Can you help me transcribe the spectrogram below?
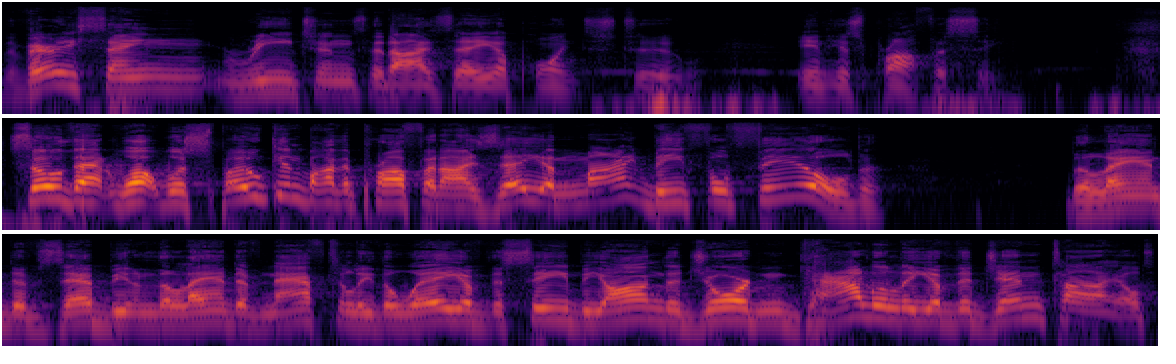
the very same regions that Isaiah points to in his prophecy. So that what was spoken by the prophet Isaiah might be fulfilled. The land of Zebulun, the land of Naphtali, the way of the sea beyond the Jordan, Galilee of the Gentiles.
